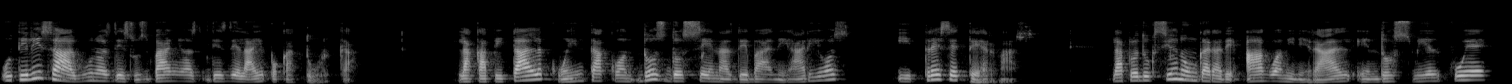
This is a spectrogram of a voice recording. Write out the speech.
utiliza algunos de sus baños desde la época turca. La capital cuenta con dos docenas de balnearios y trece termas. La producción húngara de agua mineral en 2000 fue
